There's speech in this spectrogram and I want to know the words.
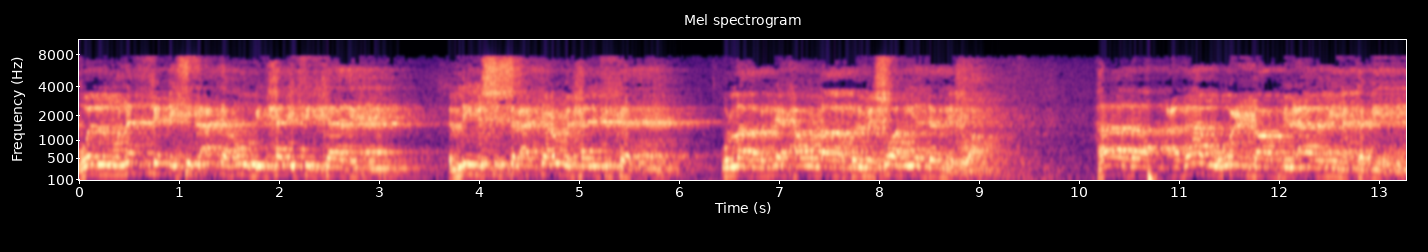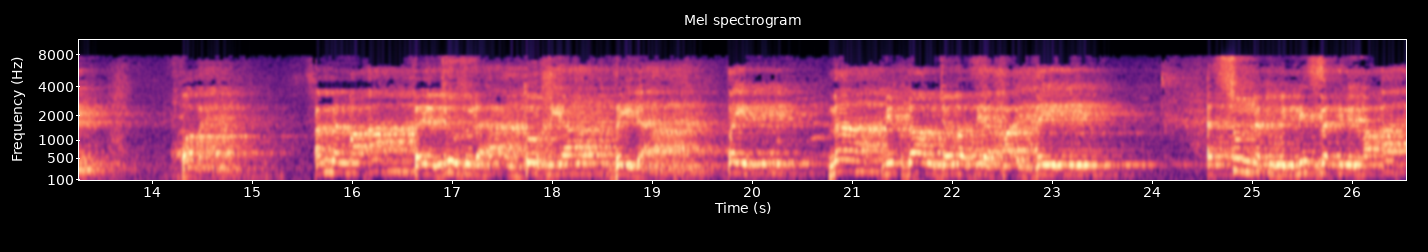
والمنفق سلعته بالحلف الكاذب. اللي مشي السلعه تاعو بالحلف الكاذب. والله غير مليحه والله غير برمشوا هي دار نجوى هذا عذابه عند رب العالمين كبير. واضح؟ أما المرأة فيجوز لها أن ترخي ذيلها. طيب ما مقدار جواز إرخاء الدين؟ السنة بالنسبة للمرأة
